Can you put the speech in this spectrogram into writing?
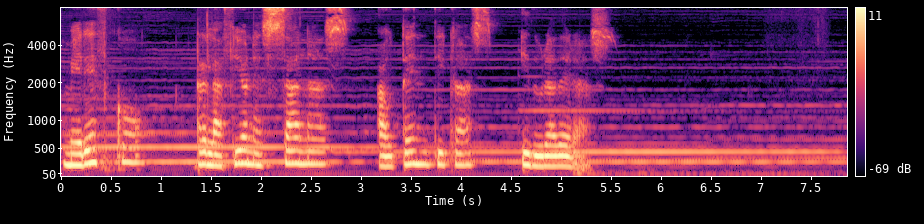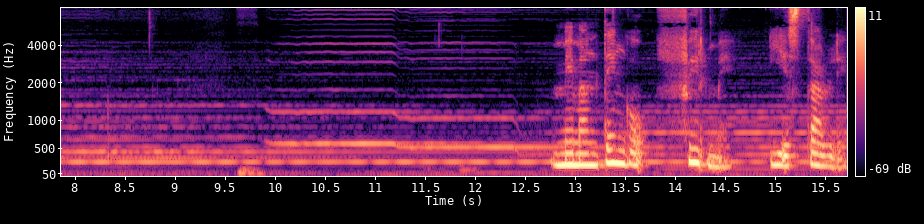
Merezco relaciones sanas, auténticas y duraderas. Me mantengo firme y estable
